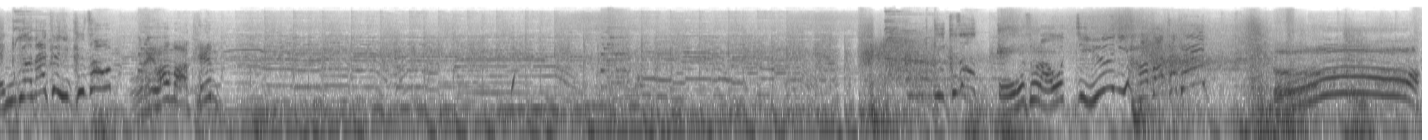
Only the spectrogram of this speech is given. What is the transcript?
遠慮なく行くぞ。俺は負けん。行くぞ。大空を自由に羽ばたけ。おお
